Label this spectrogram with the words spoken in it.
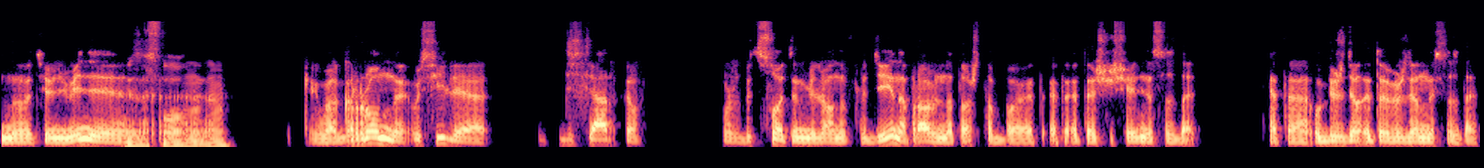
но тем не менее... Безусловно, да. Как бы огромные усилия десятков, может быть, сотен миллионов людей направлены на то, чтобы это, это, это ощущение создать. Это, убежден, это убежденность создать.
